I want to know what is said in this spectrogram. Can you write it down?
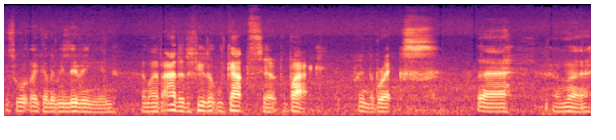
this is what they're going to be living in. And I've added a few little gaps here at the back between the bricks, there and there,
